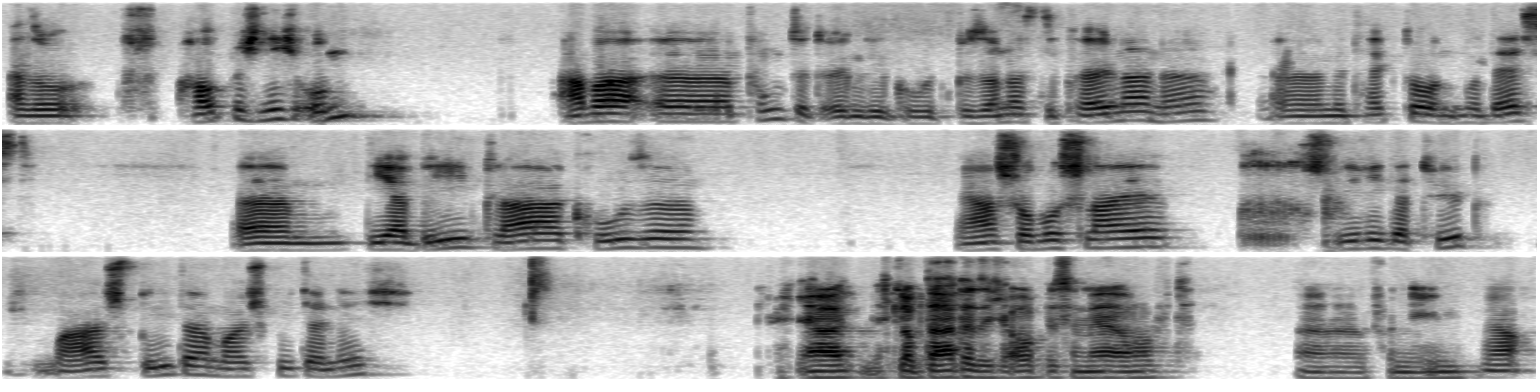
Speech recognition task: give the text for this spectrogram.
also haut mich nicht um, aber äh, punktet irgendwie gut. Besonders die Kölner, ne? Äh, mit Hector und Modest. Ähm, Diaby, klar, Kruse, ja, Schoboschlei, schwieriger Typ. Mal spielt er, mal spielt er nicht. Ja, ich glaube, da hat er sich auch ein bisschen mehr erhofft äh, von ihm. Ja.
